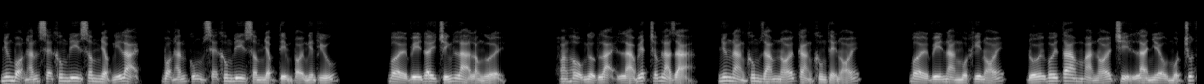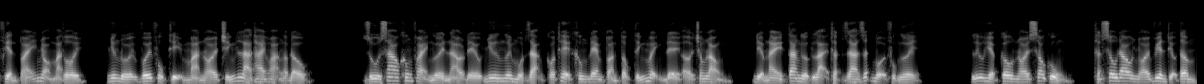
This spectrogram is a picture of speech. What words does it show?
nhưng bọn hắn sẽ không đi xâm nhập nghĩ lại, bọn hắn cũng sẽ không đi xâm nhập tìm tòi nghiên cứu. Bởi vì đây chính là lòng người. Hoàng hậu ngược lại là biết chấm là giả, nhưng nàng không dám nói càng không thể nói. Bởi vì nàng một khi nói, đối với ta mà nói chỉ là nhiều một chút phiền toái nhỏ mà thôi, nhưng đối với phục thị mà nói chính là thai họa ngập đầu. Dù sao không phải người nào đều như ngươi một dạng có thể không đem toàn tộc tính mệnh để ở trong lòng, điểm này ta ngược lại thật ra rất bội phục ngươi lưu hiệp câu nói sau cùng, thật sâu đau nhói viên thiệu tâm.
